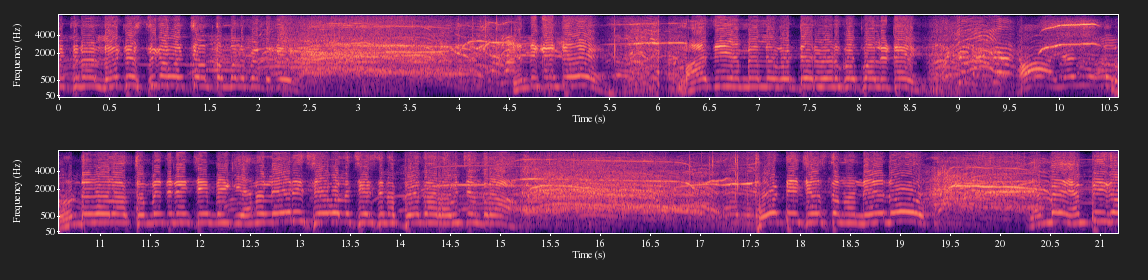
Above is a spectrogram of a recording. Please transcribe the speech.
వచ్చిన లేటెస్ట్గా వచ్చాం తమ్మలపెంటకి ఎందుకంటే మాజీ ఎమ్మెల్యే ఒంటేరు వేణుగోపాల్ రెడ్డి రెండు వేల తొమ్మిది నుంచి మీకు ఎనలేని సేవలు చేసిన పేద రవిచంద్ర. పోటీ చేస్తున్న నేను ఎంఏ ఎంపీగా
